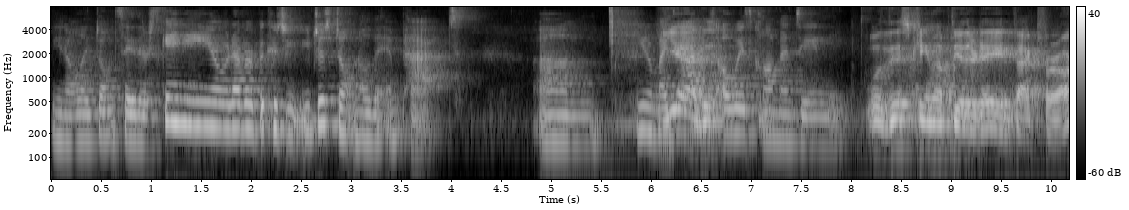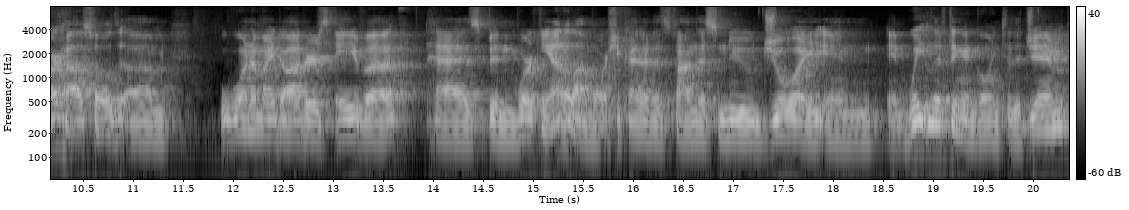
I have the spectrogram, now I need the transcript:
you know, like don't say they're skinny or whatever because you, you just don't know the impact. Um, you know, my Yeah, dad was the- always commenting. Well, this came up the other day. In fact, for our household, um, one of my daughters, Ava, has been working out a lot more. She kind of has found this new joy in in weightlifting and going to the gym.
